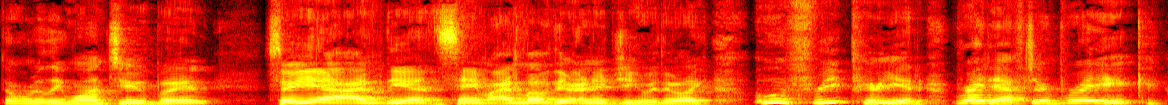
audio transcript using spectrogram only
don't really want to but so yeah I, yeah the same. I love their energy where they're like oh a free period right after break.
